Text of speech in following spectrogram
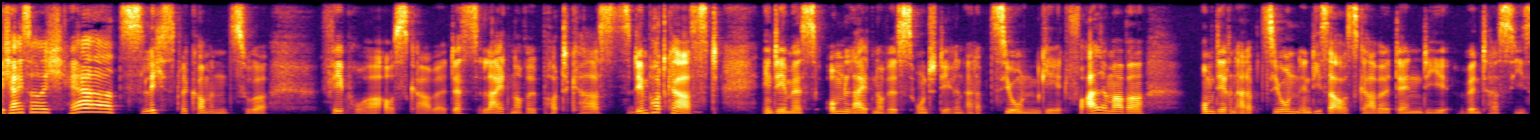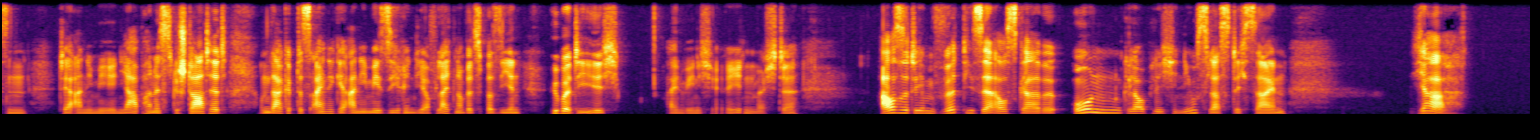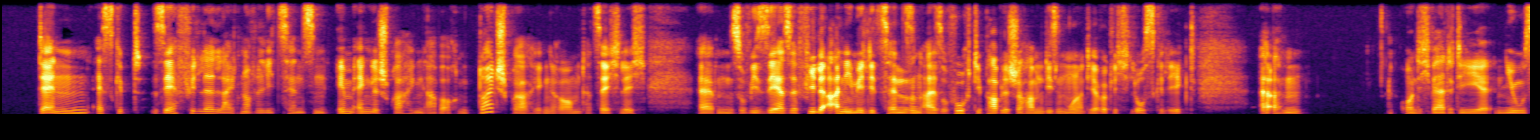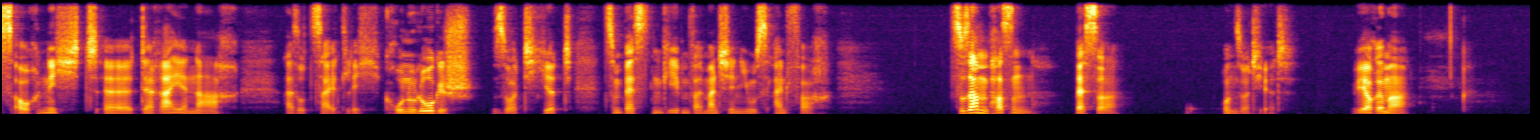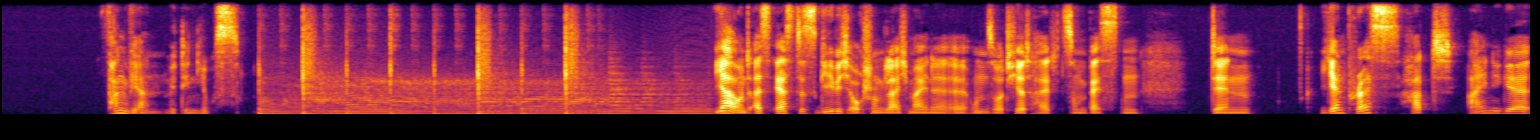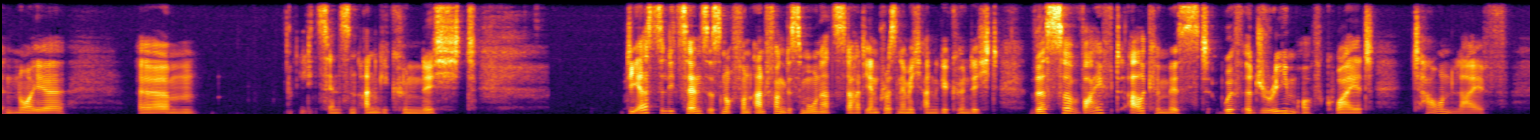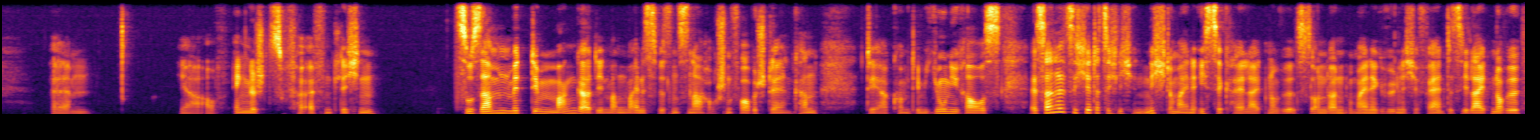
Ich heiße euch herzlichst willkommen zur Februarausgabe des Light Novel Podcasts, dem Podcast, in dem es um Light Novels und deren Adaptionen geht. Vor allem aber um deren Adaptionen in dieser Ausgabe, denn die Winterseason der Anime in Japan ist gestartet und da gibt es einige Anime-Serien, die auf Light Novels basieren, über die ich ein wenig reden möchte. Außerdem wird diese Ausgabe unglaublich newslastig sein. Ja, denn es gibt sehr viele Light Novel Lizenzen im englischsprachigen, aber auch im deutschsprachigen Raum tatsächlich. Ähm, sowie sehr, sehr viele Anime-Lizenzen. Also, huch, die Publisher haben diesen Monat ja wirklich losgelegt. Ähm, und ich werde die News auch nicht äh, der Reihe nach, also zeitlich, chronologisch sortiert zum Besten geben, weil manche News einfach zusammenpassen. Besser unsortiert. Wie auch immer. Fangen wir an mit den News. Ja, und als erstes gebe ich auch schon gleich meine äh, Unsortiertheit zum Besten, denn Yen Press hat einige neue ähm, Lizenzen angekündigt. Die erste Lizenz ist noch von Anfang des Monats, da hat Yen Press nämlich angekündigt, The Survived Alchemist with a Dream of Quiet Town Life ähm, ja, auf Englisch zu veröffentlichen. Zusammen mit dem Manga, den man meines Wissens nach auch schon vorbestellen kann. Der kommt im Juni raus. Es handelt sich hier tatsächlich nicht um eine Isekai Light Novel, sondern um eine gewöhnliche Fantasy Light Novel,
